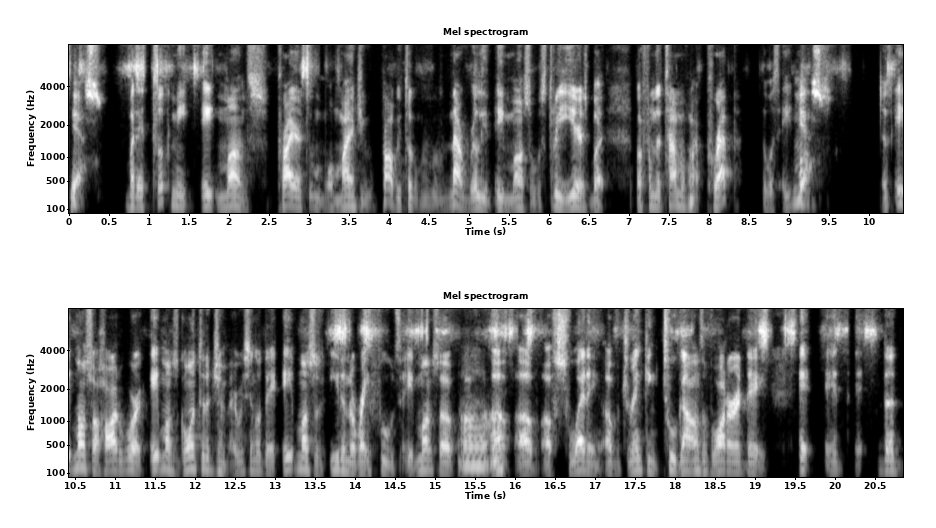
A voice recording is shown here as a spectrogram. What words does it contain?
Yes. But it took me eight months prior to, well, mind you, probably took not really eight months, it was three years, but but from the time of my prep, it was eight months. Yes. It was eight months of hard work, eight months going to the gym every single day, eight months of eating the right foods, eight months of uh-huh. of, of of sweating, of drinking two gallons of water a day. It, it, it the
